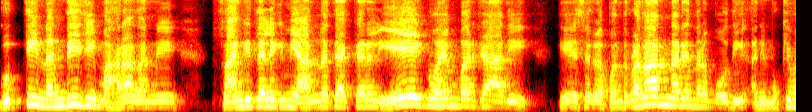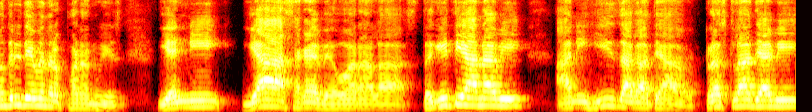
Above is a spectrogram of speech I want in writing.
गुप्ती नंदीजी महाराजांनी सांगितलेले की मी अन्नत्याग करेल एक नोव्हेंबरच्या आधी. हे सगळं पंतप्रधान नरेंद्र मोदी आणि मुख्यमंत्री देवेंद्र फडणवीस यांनी या सगळ्या व्यवहाराला स्थगिती आणावी. आणि ही जागा त्या ट्रस्टला द्यावी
